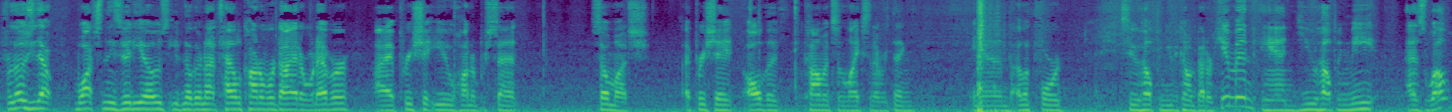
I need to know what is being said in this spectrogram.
for those of you that watching these videos, even though they're not titled carnivore diet or whatever, I appreciate you 100% so much. I appreciate all the comments and likes and everything. And I look forward to helping you become a better human and you helping me as well.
